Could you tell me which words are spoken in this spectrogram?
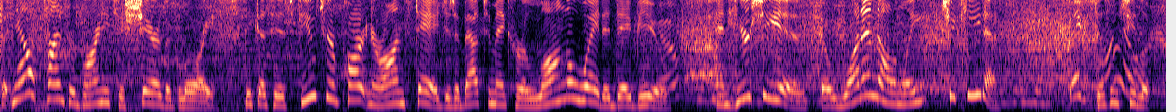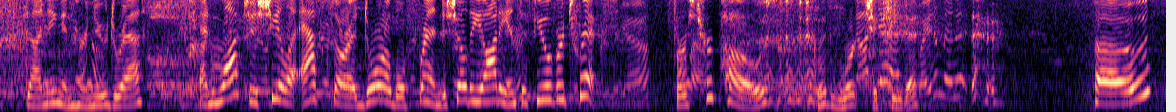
But now it's time for Barney to share the glory because his future partner on stage is about to make her long-awaited debut. And here she is, the one and only Chiquita. Doesn't she look stunning in her new dress? And watch as Sheila asks our adorable friend to show the audience a few of her tricks. First her pose. Good work, Chiquita. Wait a minute. pose,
